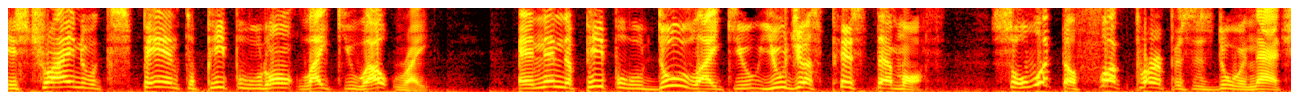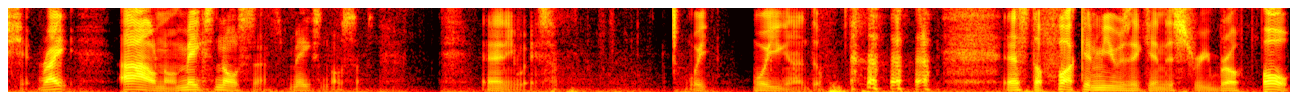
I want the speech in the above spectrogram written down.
is trying to expand to people who don't like you outright. And then the people who do like you, you just pissed them off. So what the fuck purpose is doing that shit, right? I don't know. Makes no sense. Makes no sense. Anyways, wait, what are you gonna do? That's the fucking music industry, bro. Oh,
